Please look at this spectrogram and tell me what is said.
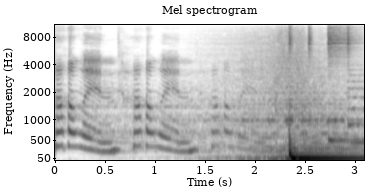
Colin, Colin, Colin.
